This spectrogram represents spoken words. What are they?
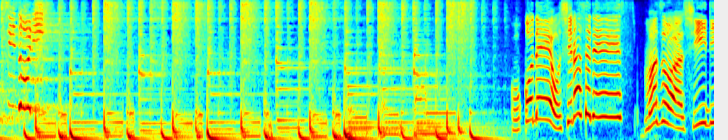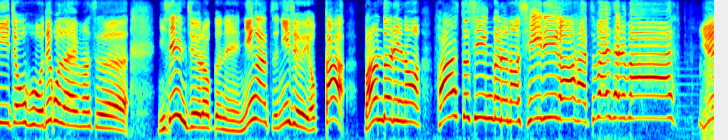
知撮ここでお知らせです。まずは CD 情報でございます。2016年2月24日、バンドリのファーストシングルの CD が発売されますイエーイ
